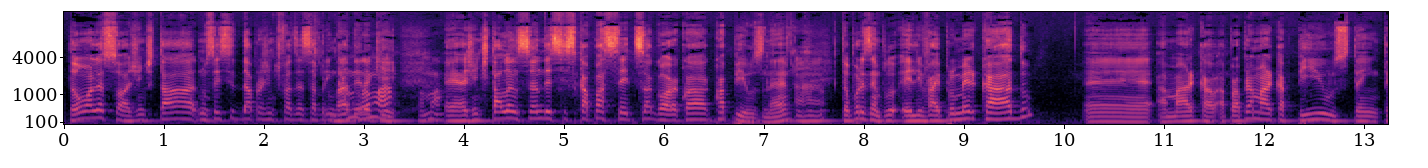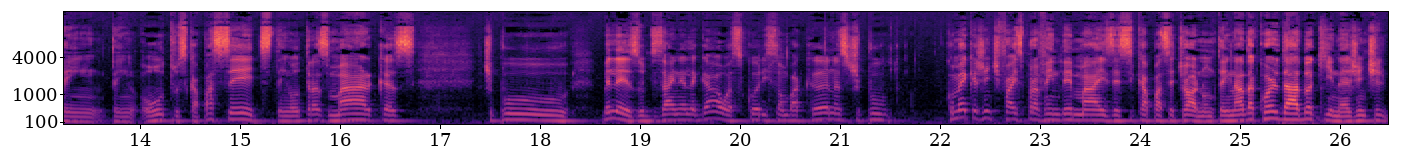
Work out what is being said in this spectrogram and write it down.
Então, olha só, a gente tá. Não sei se dá pra gente fazer essa brincadeira vamos, vamos aqui. lá, vamos lá. É, a gente tá lançando esses capacetes agora com a, com a Pius, né? Aham. Então, por exemplo, ele vai pro mercado, é, a marca, a própria marca Pius tem, tem, tem outros capacetes, tem outras marcas. Tipo, beleza, o design é legal, as cores são bacanas, tipo, como é que a gente faz pra vender mais esse capacete? Ó, não tem nada acordado aqui, né? A gente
